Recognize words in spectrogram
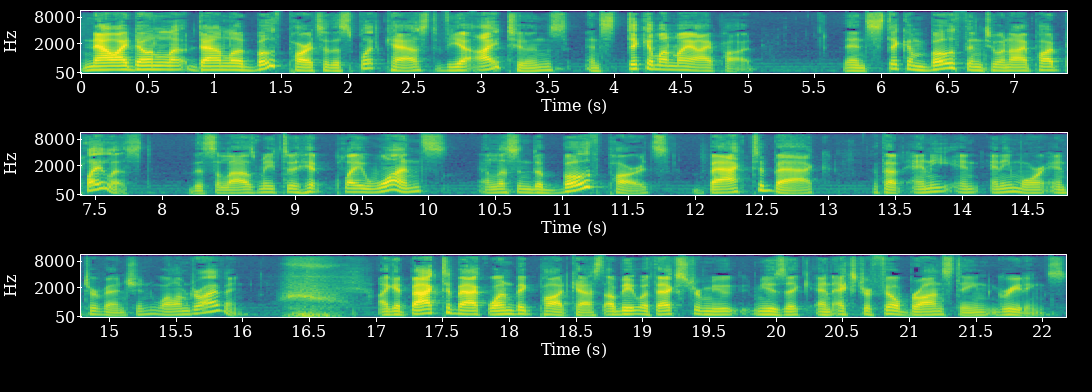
Now I download download both parts of the Splitcast via iTunes and stick them on my iPod. Then stick them both into an iPod playlist. This allows me to hit play once and listen to both parts back to back without any in, any more intervention while I'm driving. I get back to back one big podcast, albeit with extra mu- music and extra Phil Bronstein greetings.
